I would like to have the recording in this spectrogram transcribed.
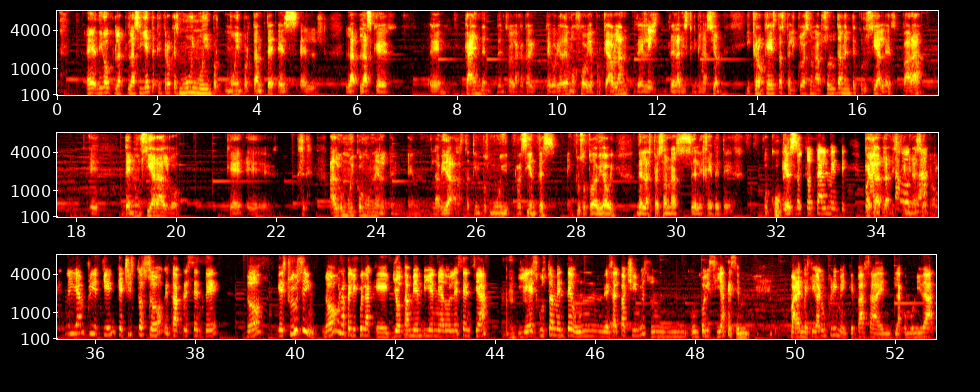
eh, digo, la, siguiente que creo que es muy, muy, muy importante es el, las que eh, caen dentro de la categoría de homofobia, porque hablan de la discriminación. Y creo que estas películas son absolutamente cruciales para eh, denunciar algo que algo muy común en, en, la vida hasta tiempos muy recientes, incluso todavía hoy, de las personas LGBT o Q, que Eso, es totalmente. Que es la, discriminación, ¿no? William Friedkin, qué chistoso, que está presente, ¿no? Que es Cruising, ¿no? Una película que yo también vi en mi adolescencia y es justamente un, es Al Pacino, es un, un policía que se, para investigar un crimen que pasa en la comunidad,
